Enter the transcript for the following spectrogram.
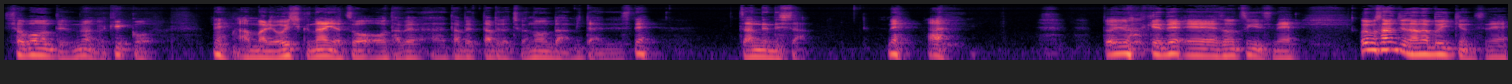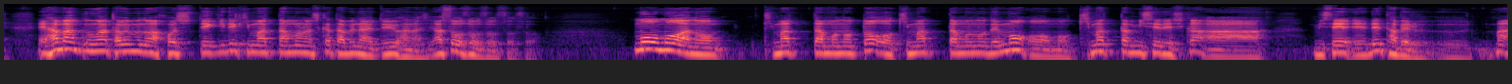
しょぼんっていうなんか結構、ね、あんまり美味しくないやつを食べ、食べ、食べたちが飲んだみたいでですね。残念でした。ね、はい。というわけで、えー、その次ですね。これも37分1級ですね。えー、浜君は食べ物は保守的で決まったものしか食べないという話。あ、そうそうそうそうそう。もうもうあの、決まったものと、決まったものでも、もう決まった店でしか、あ店で食べる。まあ、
